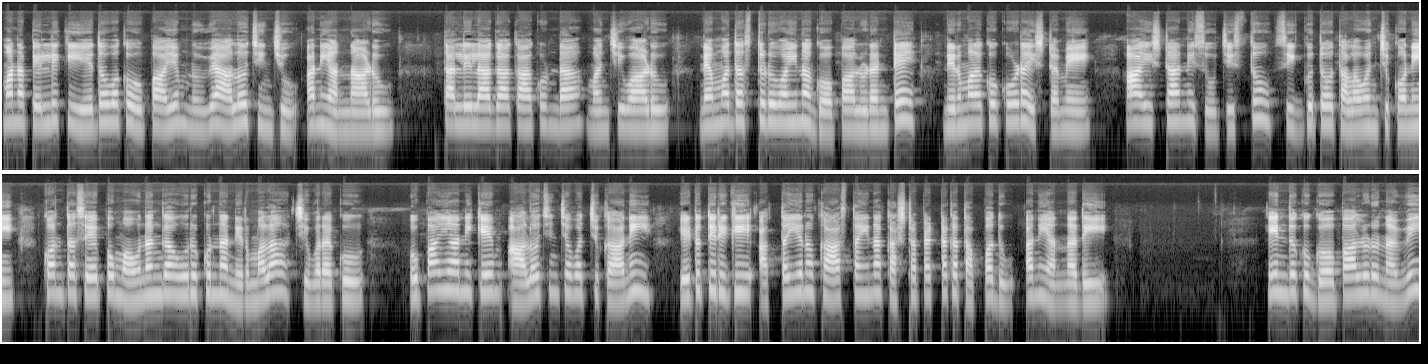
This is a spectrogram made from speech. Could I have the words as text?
మన పెళ్ళికి ఏదో ఒక ఉపాయం నువ్వే ఆలోచించు అని అన్నాడు. తల్లిలాగా కాకుండా మంచివాడు నెమ్మదస్తుడు అయిన గోపాలుడంటే నిర్మలకు కూడా ఇష్టమే. ఆ ఇష్టాన్ని సూచిస్తూ సిగ్గుతో తల వంచుకొని కొంతసేపు మౌనంగా ఊరుకున్న నిర్మల చివరకు ఉపాయానికేం ఆలోచించవచ్చు కానీ ఎటు తిరిగి అత్తయ్యను కాస్తైనా కష్టపెట్టక తప్పదు అని అన్నది. ఇందుకు గోపాలుడు నవ్వి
